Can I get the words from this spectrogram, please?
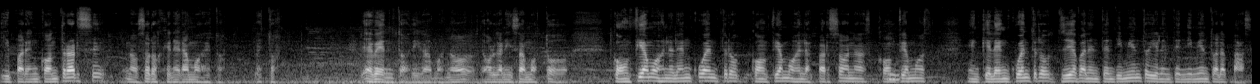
Y para encontrarse nosotros generamos estos, estos eventos, digamos, ¿no? organizamos todo confiamos en el encuentro, confiamos en las personas, confiamos en que el encuentro lleva al entendimiento y el entendimiento a la paz.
